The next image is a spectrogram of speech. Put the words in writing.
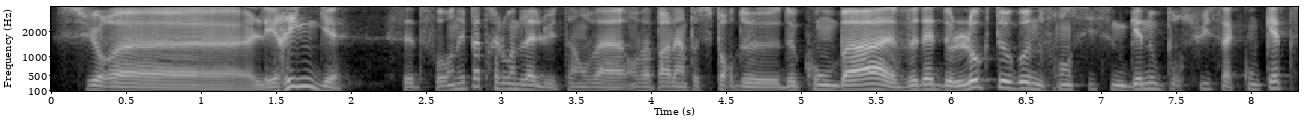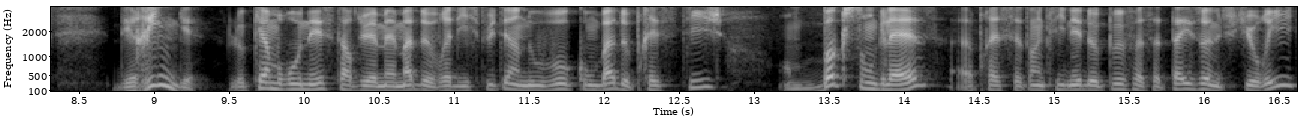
sur les rings cette fois. On n'est pas très loin de la lutte. Hein. On, va, on parler un peu sport de, de combat. Vedette de l'octogone, Francis Ngannou poursuit sa conquête des rings. Le Camerounais, star du MMA, devrait disputer un nouveau combat de prestige en boxe anglaise, après s'être incliné de peu face à Tyson Fury.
